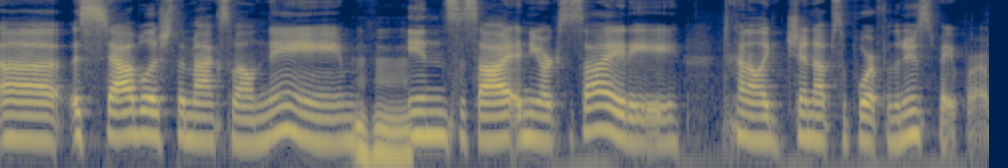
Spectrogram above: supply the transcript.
uh, establish the Maxwell name in society, in New York society, to kind of like gin up support for the newspaper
